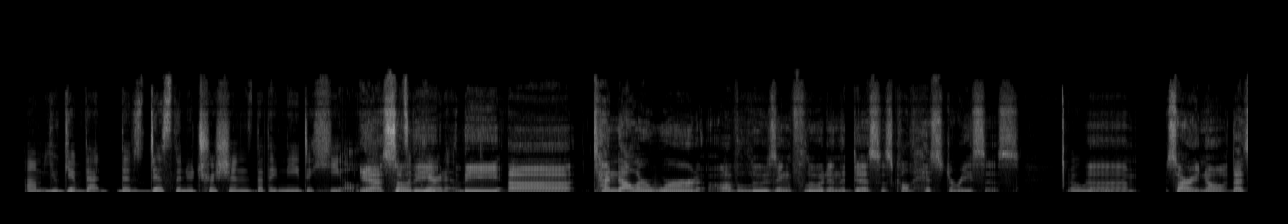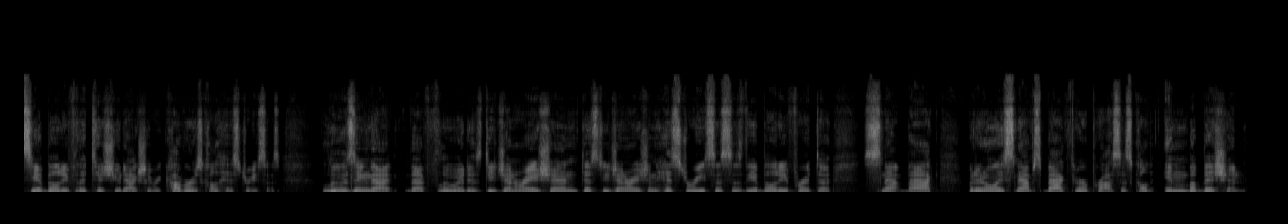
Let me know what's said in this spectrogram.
um, you give that those discs the nutrition that they need to heal. Yeah. So, it's the imperative. the uh, ten dollar word of losing fluid in the disc is called hysteresis. Ooh. Um, sorry, no, that's the ability for the tissue to actually recover is called hysteresis. Losing that that fluid is degeneration, disc degeneration. Hysteresis is the ability for it to snap back, but it only snaps back through a process called imbibition.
